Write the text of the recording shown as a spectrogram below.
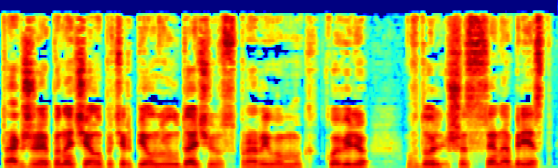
также поначалу потерпел неудачу с прорывом к Ковелю вдоль шоссе на Брест –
